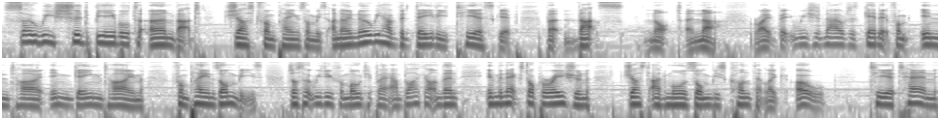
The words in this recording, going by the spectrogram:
So we should be able to earn that just from playing zombies. And I know we have the daily tier skip, but that's not enough, right? But we should now just get it from in time, in game time, from playing zombies, just like we do for multiplayer and blackout. And then in the next operation, just add more zombies content. Like, oh, tier 10,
